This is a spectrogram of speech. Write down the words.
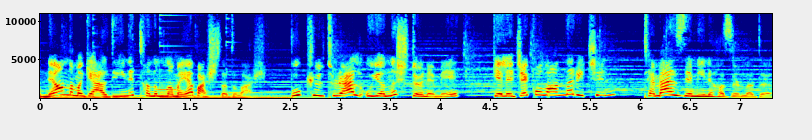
ne anlama geldiğini tanımlamaya başladılar. Bu kültürel uyanış dönemi gelecek olanlar için temel zemini hazırladı.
